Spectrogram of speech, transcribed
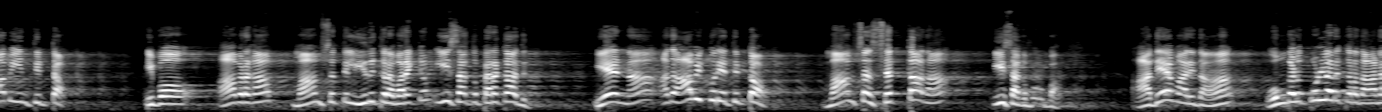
ஆவியின் திட்டம். இப்போ ஆபரகாம் மாம்சத்தில் இருக்கிற வரைக்கும் ஈசாக்கு பிறக்காது. ஏன்னா அது ஆவிக்குரிய திட்டம். மாம்சம் செத்தாதான் ஈசாக்கு பிறப்பான். அதே மாதிரி தான் உங்களுக்குள்ள இருக்கிறதான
